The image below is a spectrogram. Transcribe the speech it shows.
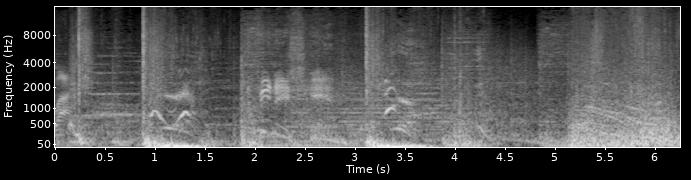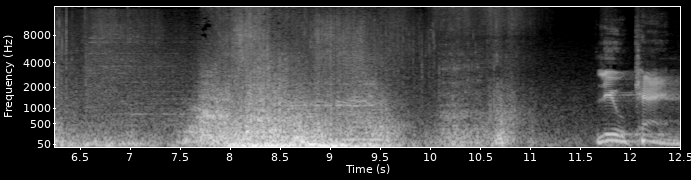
Lacking. Finish him. Liu Kang.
